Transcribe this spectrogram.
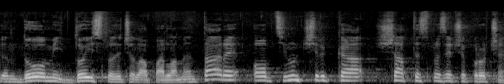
în 2012 la parlamentare a obținut circa 17%.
